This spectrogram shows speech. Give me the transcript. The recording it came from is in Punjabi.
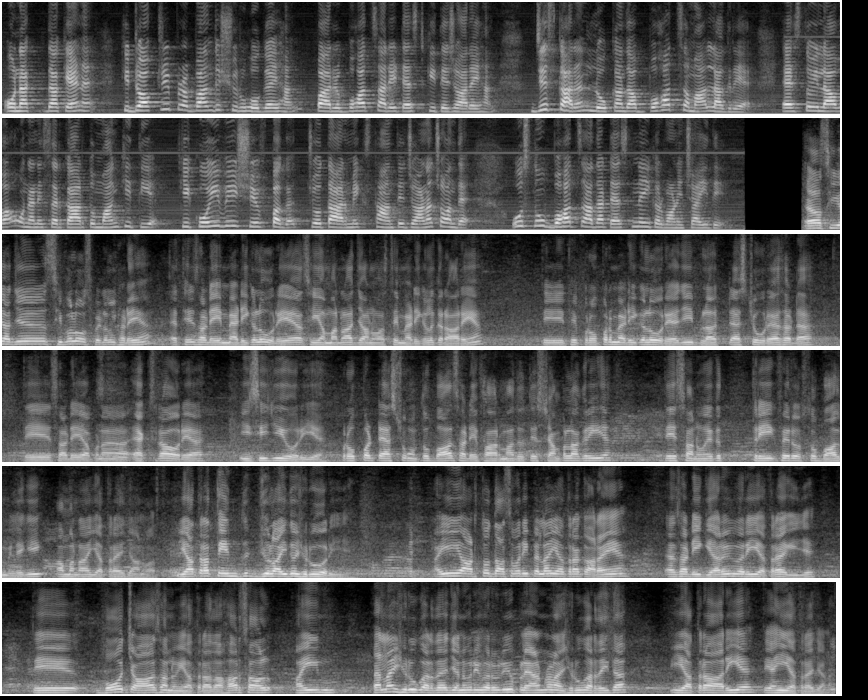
ਉਹਨਾਂ ਦਾ ਕਹਿਣਾ ਹੈ ਕਿ ਡਾਕਟਰੀ ਪ੍ਰਬੰਧ ਸ਼ੁਰੂ ਹੋ ਗਏ ਹਨ, ਪਰ ਬਹੁਤ ਸਾਰੇ ਟੈਸਟ ਕੀਤੇ ਜਾ ਰਹੇ ਹਨ, ਜਿਸ ਕਾਰਨ ਲੋਕਾਂ ਦਾ ਬਹੁਤ ਸਮਾਂ ਲੱਗ ਰਿਹਾ ਹੈ। ਇਸ ਤੋਂ ਇਲਾਵਾ ਉਹਨਾਂ ਨੇ ਸਰਕਾਰ ਤੋਂ ਮੰਗ ਕੀਤੀ ਹੈ ਕਿ ਕੋਈ ਵੀ ਸ਼ਿਵ ਭਗਤ ਜੋ ਧਾਰਮਿਕ ਸਥਾਨ ਤੇ ਜਾਣਾ ਚਾਹੁੰਦਾ ਹੈ, ਉਸ ਨੂੰ ਬਹੁਤ ਜ਼ਿਆਦਾ ਟੈਸਟ ਨਹੀਂ ਕਰਵਾਉਣੇ ਚਾਹੀਦੇ। ਅਸੀਂ ਅੱਜ ਸਿਵਲ ਹਸਪੀਟਲ ਖੜੇ ਆ ਇੱਥੇ ਸਾਡੇ ਮੈਡੀਕਲ ਹੋ ਰਹੇ ਆ। ਅਸੀਂ ਅਮਰਨਾਥ ਜਾਣ ਵਾਸਤੇ ਮੈਡੀਕਲ ਕਰਾ ਰਹੇ ਆ ਤੇ ਇੱਥੇ ਪ੍ਰੋਪਰ ਮੈਡੀਕਲ ਹੋ ਰਿਹਾ ਜੀ, ਬਲੱਡ ਟੈਸਟ ਹੋ ਰਿਹਾ ਸਾਡਾ। ਤੇ ਸਾਡੇ ਆਪਣਾ ਐਕਸਰਾ ਹੋ ਰਿਹਾ ਈਸੀਜੀ ਹੋ ਰਹੀ ਹੈ। ਪ੍ਰੋਪਰ ਟੈਸਟ ਹੋਣ ਤੋਂ ਬਾਅਦ ਸਾਡੇ ਫਾਰਮਾਂ ਦੇ ਉੱਤੇ ਸਟੈਂਪ ਲੱਗ ਰਹੀ ਹੈ ਤੇ ਸਾਨੂੰ ਇੱਕ ਤਰੀਕ ਫਿਰ ਉਸ ਤੋਂ ਬਾਅਦ ਮਿਲੇਗੀ ਅਮਰਨਾਥ ਯਾਤਰਾ 'ਤੇ ਜਾਣ ਵਾਸਤੇ। ਯਾਤਰਾ 3 ਜੁਲਾਈ ਤੋਂ ਸ਼ੁਰੂ ਹੋ ਰਹੀ ਹੈ। ਅਸੀਂ 8 ਤੋਂ 10 ਵਾਰੀ ਪਹਿਲਾਂ ਯਾਤਰਾ ਕਰ ਰਹੇ ਹਾਂ। ਇਹ ਸਾਡੀ 11ਵੀਂ ਵਾਰੀ ਯਾਤਰਾ ਹੈਗੀ ਜੇ। ਤੇ ਬਹੁਤ ਚਾਅ ਸਾਨੂੰ ਯਾਤਰਾ ਦਾ। ਹਰ ਸਾਲ ਅਸੀਂ ਪਹਿਲਾਂ ਹੀ ਸ਼ੁਰੂ ਕਰਦੇ, ਜਨਵਰੀ, ਫਰਵਰੀ ਉਹ ਪਲਾਨ ਬਣਾਉਣਾ ਸ਼ੁਰੂ ਕਰ ਦਈਦਾ ਵੀ ਯਾਤਰਾ ਆ ਰਹੀ ਹੈ ਤੇ ਅਸੀਂ ਯਾਤਰਾ ਜਾਣਾ।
